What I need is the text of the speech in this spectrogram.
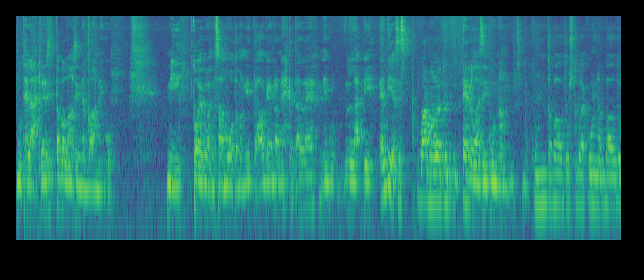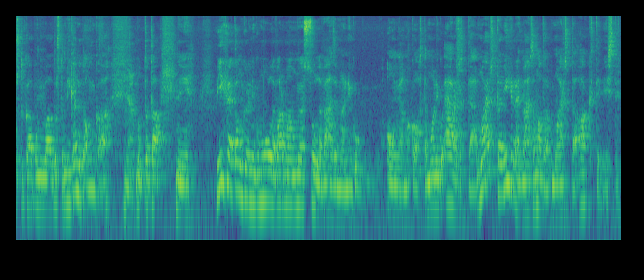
Mutta he lähtee sitten tavallaan sinne vaan niin kuin, niin, toivoo, että ne saa muutaman niiden agendan ehkä tälleen niin kuin läpi. En tiedä, siis varmaan löytyy erilaisia kunnan, kuntavaltuusto vai kunnanvaltuusto, kaupunginvaltuusto, mikä nyt onkaan. Joo. Mutta tota, niin, vihreät on kyllä niin kuin mulle, varmaan myös sulle vähän semmoinen niin kuin ongelmakohta. Mua niin kuin ärsyttää. Mua ärsyttää vihreät vähän samalla tavalla kuin mua ärsyttää aktivistit.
